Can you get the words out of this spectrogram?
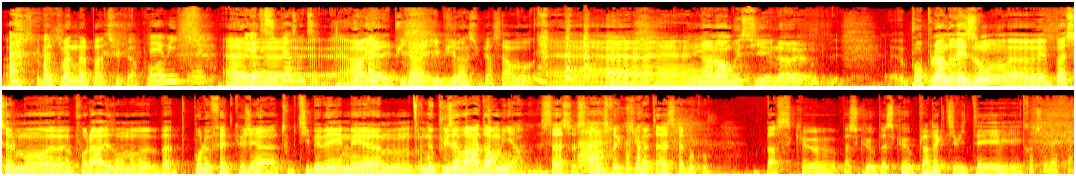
Hein, parce que Batman n'a pas de super pouvoir. Eh oui, mais il a des super outils. alors, il a, et, puis, il a, et puis, il a un super cerveau. Non, non, mais si. Le, pour plein de raisons, euh, pas seulement euh, pour la raison, euh, pour le fait que j'ai un tout petit bébé, mais euh, ne plus avoir à dormir. Ça, ce serait un ah. truc qui m'intéresserait beaucoup. Parce que, parce que, parce que plein d'activités. Trop de choses à faire.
